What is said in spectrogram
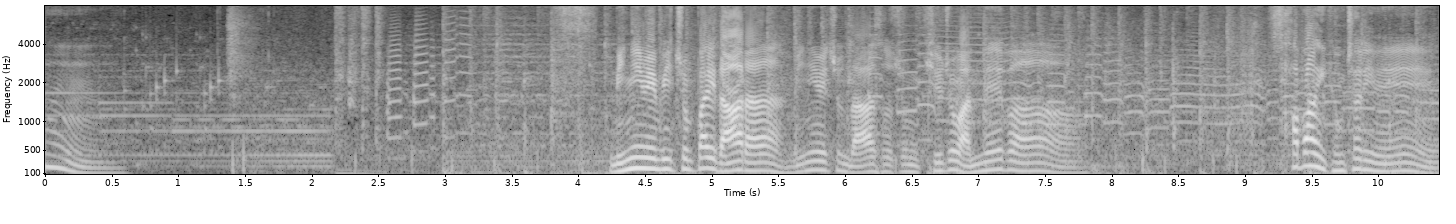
음 미니맵이 좀 빨리 나와라. 미니맵 좀 나와서 좀 길 좀 안내해봐. 사방이 경찰이네.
